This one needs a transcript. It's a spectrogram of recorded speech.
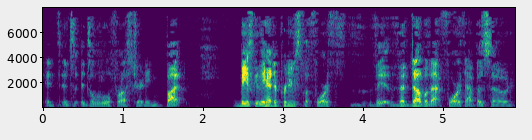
it's it's it's a little frustrating, but basically they had to produce the fourth the the dub of that fourth episode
